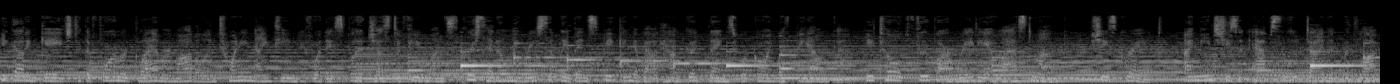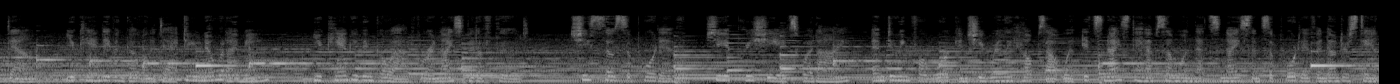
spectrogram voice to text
He got engaged to the former glamour model in 2019 before they split just a few months. Kris had only recently been speaking about how good things were going with Bianca. He told Fubar Radio last month, She's great, I mean she's an absolute diamond with lockdown, you can't even go on a date. Do you know what I mean? You can't even go out for a nice bit of food. She's so supportive, she appreciates what I am doing for work and she really helps out with. It's nice to have someone that's nice and supportive and understands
